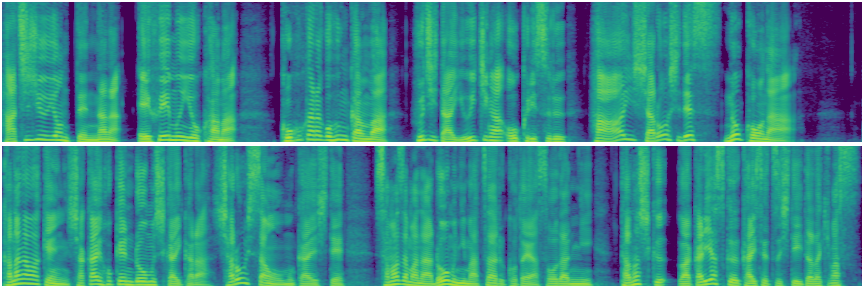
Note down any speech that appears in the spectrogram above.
84.7FM 横浜。ここから5分間は藤田雄一がお送りする「はーい社労士です」のコーナー。神奈川県社会保険労務士会から社労士さんをお迎えして様々な労務にまつわることや相談に楽しくわかりやすく解説していただきます。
